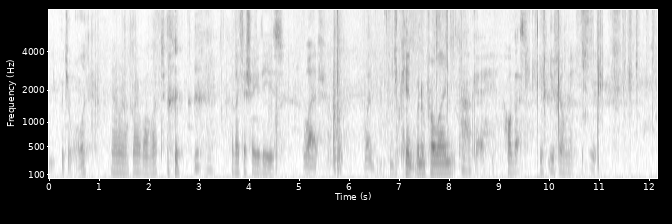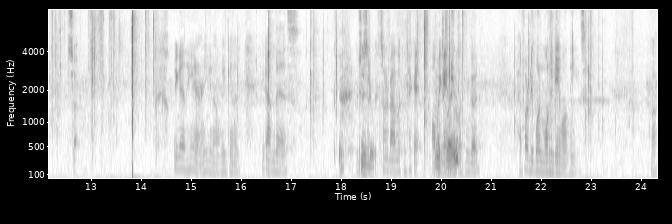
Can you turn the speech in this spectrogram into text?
you put your wallet? No, not my wallet. I'd like to show you these. What? What? Did you can't win a Proline? Okay, hold this. You, you film me. So, we got here, you know, we got we got this, which is Did it's not a bad looking ticket. All my Which games are looking good. I've already won one game on these. Look,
